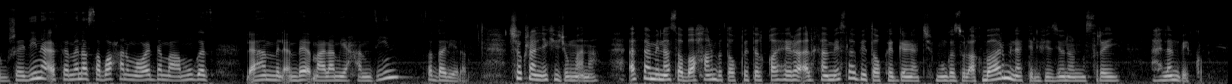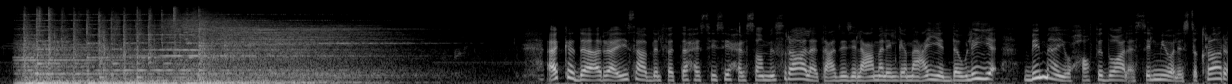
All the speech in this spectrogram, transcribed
مشاهدينا الثامنة صباحا وموعدنا مع موجز لأهم الأنباء مع لميا حمدين تفضلي يا لميا شكرا لك جمانة. الثامنة صباحا بتوقيت القاهرة الخامسة بتوقيت جرينتش موجز الأخبار من التلفزيون المصري. أهلا بكم. أكد الرئيس عبد الفتاح السيسي حرص مصر على تعزيز العمل الجماعي الدولي بما يحافظ على السلم والاستقرار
